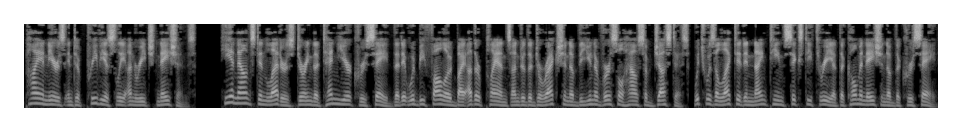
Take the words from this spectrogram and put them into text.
pioneers into previously unreached nations. He announced in letters during the Ten-Year Crusade that it would be followed by other plans under the direction of the Universal House of Justice, which was elected in 1963 at the culmination of the Crusade.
